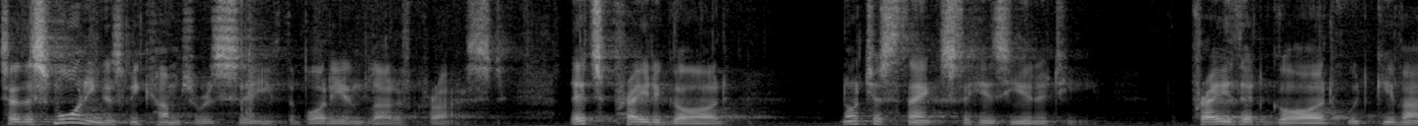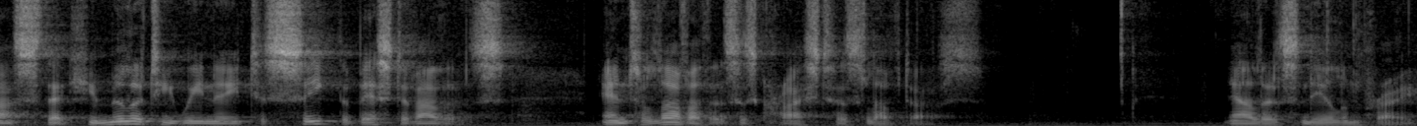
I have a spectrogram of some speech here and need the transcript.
So this morning, as we come to receive the body and blood of Christ, let's pray to God, not just thanks for his unity, but pray that God would give us that humility we need to seek the best of others and to love others as Christ has loved us. Now let us kneel and pray.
